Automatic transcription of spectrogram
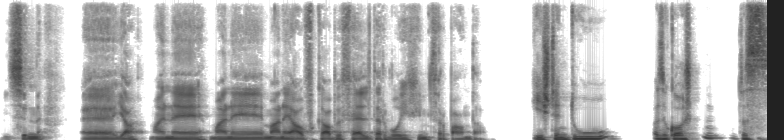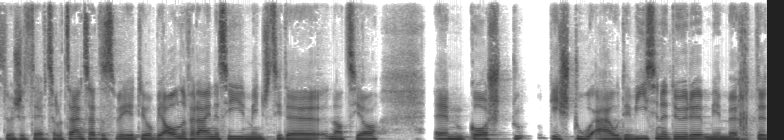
bisschen äh, ja, meine, meine, meine Aufgabefelder, wo ich im Verband habe. Gehst denn du also gehst, das, du hast jetzt FC Luzern gesagt, das wird ja bei allen Vereinen sein, mindestens in der Nation. Ähm, gehst du, gehst du auch die Weisen durch, wir möchten,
